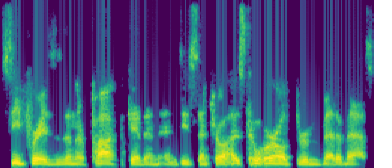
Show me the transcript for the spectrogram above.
seed phrases in their pocket and, and decentralize the world through MetaMask?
